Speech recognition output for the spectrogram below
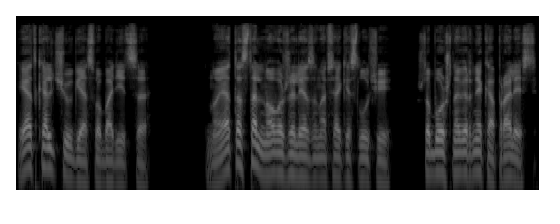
и от кольчуги освободиться. Но и от остального железа на всякий случай, чтобы уж наверняка пролезть.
